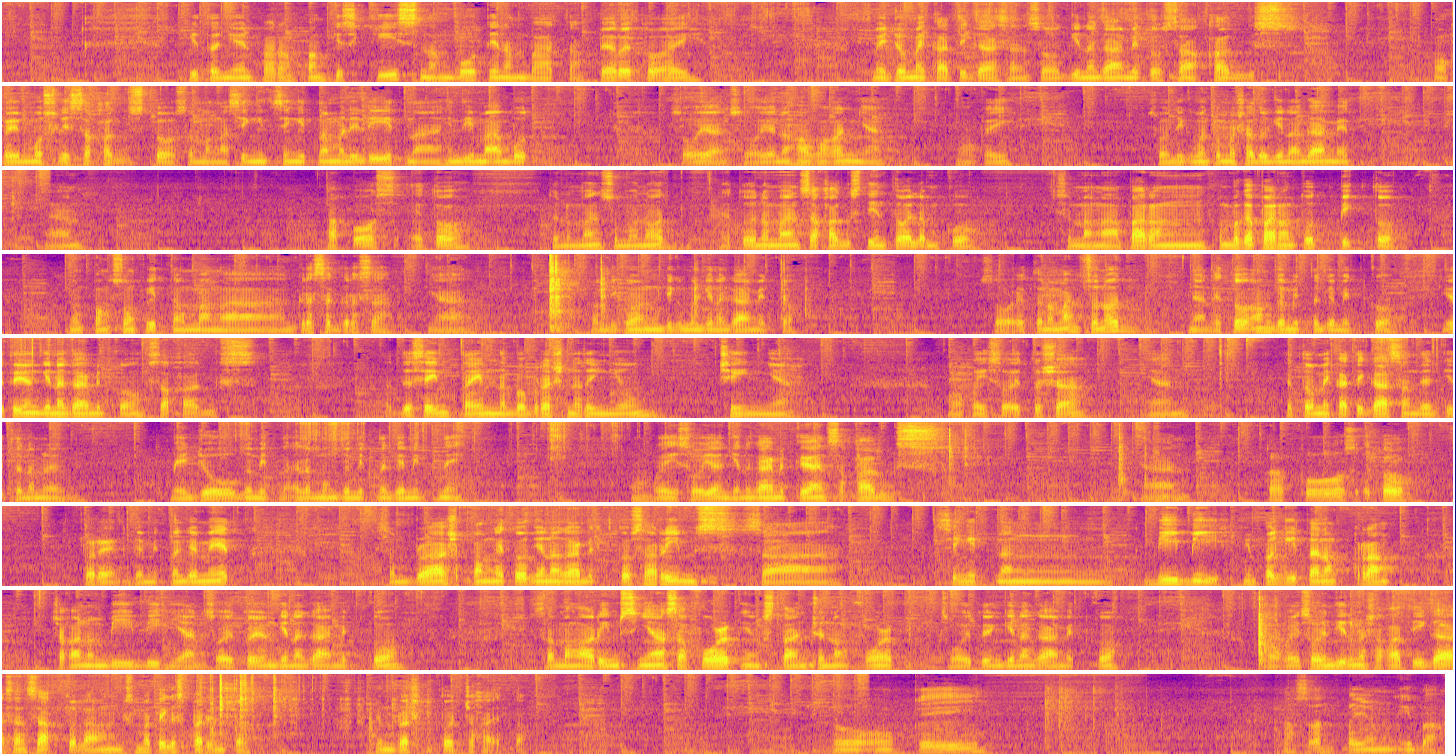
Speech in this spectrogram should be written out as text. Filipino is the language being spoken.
Kita nyo yan parang pangkiskis ng bote ng bata. Pero ito ay medyo may katigasan. So, ginagamit to sa cogs. Okay, mostly sa cogs to. Sa mga singit-singit na maliliit na hindi maabot. So, ayan. So, ayan ang hawakan niya. Okay. So hindi ko man ito masyado ginagamit. Yan. Tapos ito, ito naman sumunod. Ito naman sa kags din to alam ko. Sa mga parang kumbaga parang toothpick to. Yung pangsungkit ng mga grasa-grasa. Yan. So hindi ko hindi ko man ginagamit to. So ito naman sunod. Yan, ito ang gamit na gamit ko. Ito yung ginagamit ko sa kags. At the same time, nababrush na rin yung chain niya. Okay, so ito siya. Yan ito may katigasan din. Kita naman medyo gamit na alam mong gamit na gamit na eh. Okay so yan ginagamit ko yan sa cogs. Yan. Tapos ito. Ito rin gamit na gamit. Isang brush pang ito ginagamit ko sa rims sa singit ng BB yung pagitan ng crank tsaka ng BB yan. So ito yung ginagamit ko sa mga rims niya sa fork yung stanchion ng fork. So ito yung ginagamit ko Okay, so hindi naman siya katigasan, sakto lang. Mas matigas pa rin to. Yung brush nito tsaka ito. So, okay. Nasaan pa yung iba?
